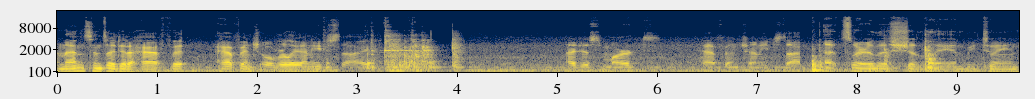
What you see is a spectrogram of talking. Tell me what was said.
And then since I did a half it, half inch overlay on each side, I just marked half inch on each side. That's where this should lay in between.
